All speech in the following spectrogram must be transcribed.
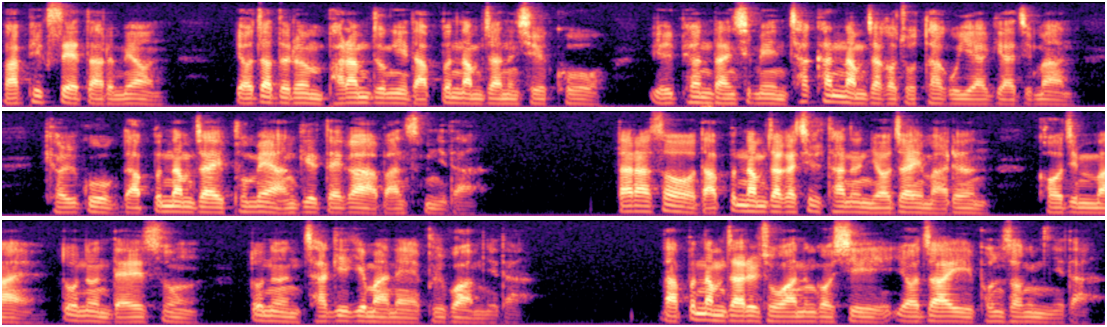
마픽스에 따르면 여자들은 바람둥이 나쁜 남자는 싫고 일편단심인 착한 남자가 좋다고 이야기하지만 결국 나쁜 남자의 품에 안길 때가 많습니다. 따라서 나쁜 남자가 싫다는 여자의 말은 거짓말 또는 내숭 또는 자기 기만에 불과합니다. 나쁜 남자를 좋아하는 것이 여자의 본성입니다.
